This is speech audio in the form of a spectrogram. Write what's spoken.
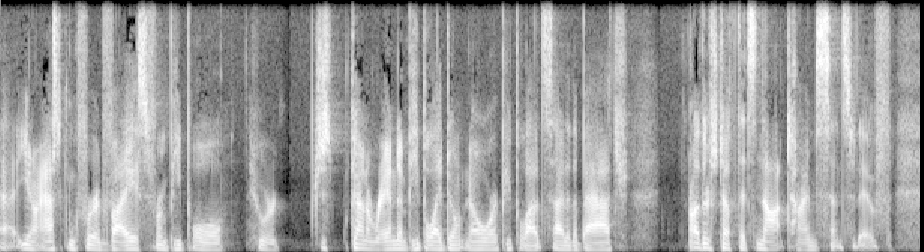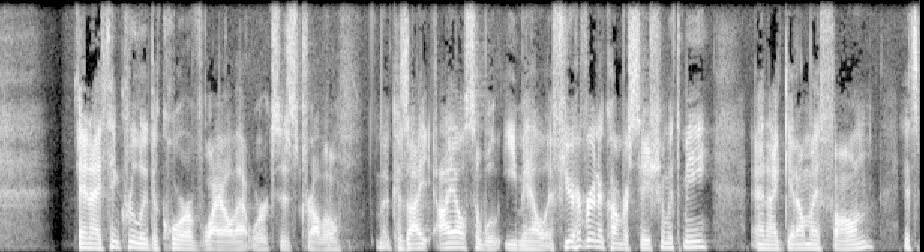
uh, you know asking for advice from people who are just kind of random people I don't know or people outside of the batch other stuff that's not time sensitive. And I think really the core of why all that works is Trello. Because I, I also will email. If you're ever in a conversation with me and I get on my phone, it's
